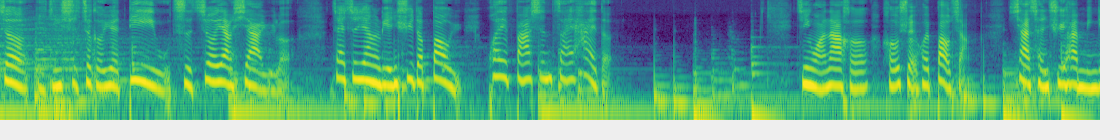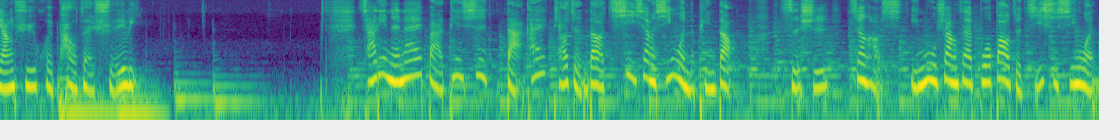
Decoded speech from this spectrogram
这已经是这个月第五次这样下雨了，再这样连续的暴雨会发生灾害的。金瓦纳河河水会暴涨。”下城区和明阳区会泡在水里。查理奶奶把电视打开，调整到气象新闻的频道。此时正好荧幕上在播报着即时新闻。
